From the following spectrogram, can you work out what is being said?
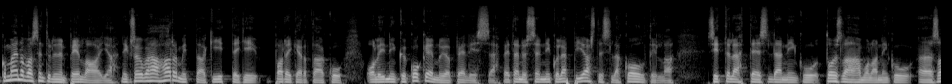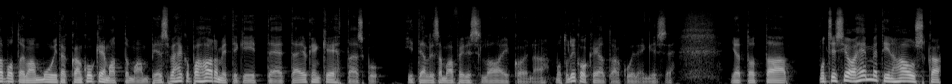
kun mä en ole vaan sen pelaaja, niin se on vähän harmittaa itsekin pari kertaa, kun oli niin kuin kokenut jo pelissä, vetänyt sen niin kuin läpi asti sillä koltilla, sitten lähtee sillä niin kuin, toisella hahmolla niin kuin, sabotoimaan muita, jotka on kokemattomampia. Se vähän jopa harmittikin itse, että ei oikein kehtaisi, kun itse oli sama peli sillä aikoinaan, mutta tuli kokeiltua kuitenkin se. Ja tota, mutta siis joo, hemmetin hauska.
